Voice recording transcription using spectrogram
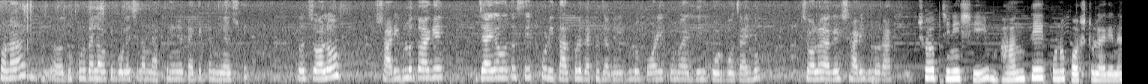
সোনা। দুপুরবেলা ওকে বলেছিলাম ন্যাপথলিনের প্যাকেটটা নিয়ে আসবি। তো চলো, শাড়িগুলো তো আগে জায়গা মতো সেট করি, তারপরে দেখা যাবে। এগুলো পরে কোনো একদিন করব, যাই হোক। চলো আগে শাড়িগুলো রাখি। সব জিনিসই ভাঙতে কোনো কষ্ট লাগে না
